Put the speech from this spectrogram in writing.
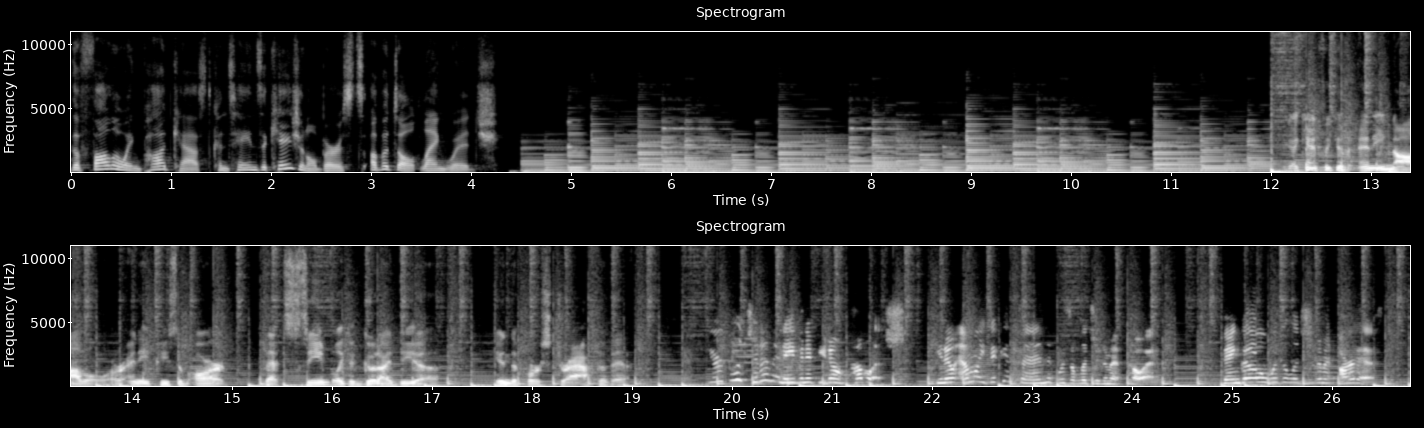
The following podcast contains occasional bursts of adult language. I can't think of any novel or any piece of art that seemed like a good idea in the first draft of it. You're legitimate even if you don't publish. You know, Emily Dickinson was a legitimate poet. Van Gogh was a legitimate artist.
